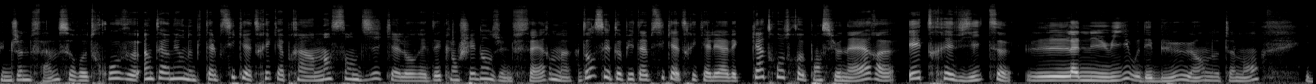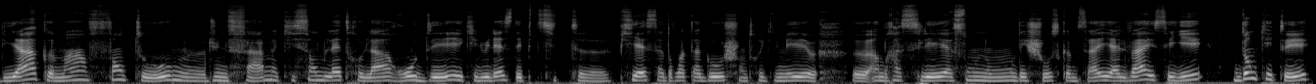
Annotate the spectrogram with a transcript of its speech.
une jeune femme, se retrouve internée en hôpital psychiatrique après un incendie qu'elle aurait déclenché dans une ferme. Dans cet hôpital psychiatrique, elle est avec quatre autres pensionnaires et très vite, la nuit au début hein, notamment, il y a comme un fantôme d'une femme qui semble être là, rôdée et qui lui laisse des petites euh, pièces à droite à gauche, entre guillemets, euh, euh, un bracelet à son nom, des choses comme ça, et elle va essayer d'enquêter,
